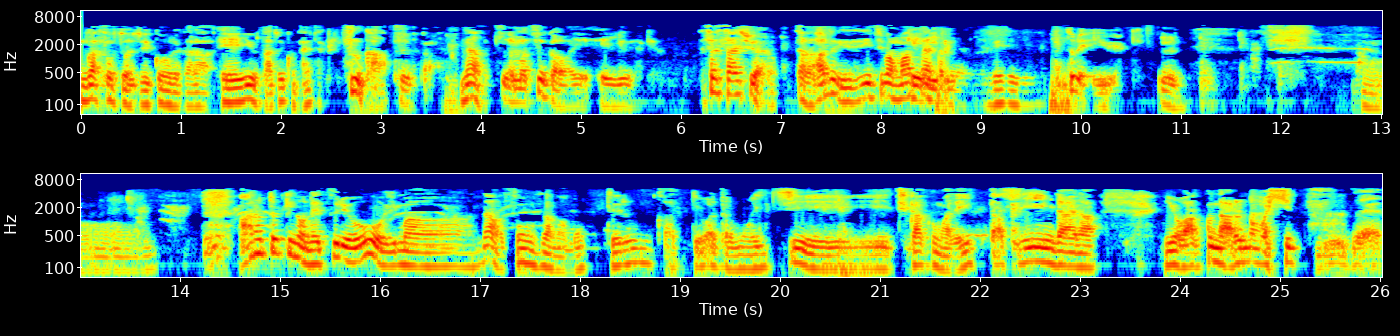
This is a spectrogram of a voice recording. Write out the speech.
ンがソフトで行こうから au とあと1個何やったっけ？通貨？通貨。なつまあ、通貨は au やけど。それ最終やろだからあの時一番満タンやった時それ au やっけうん。うんあの時の熱量を今、な、孫さんが持ってるんかって言われたらもう1位近くまで行ったし、みたいな、弱くなるのも必然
